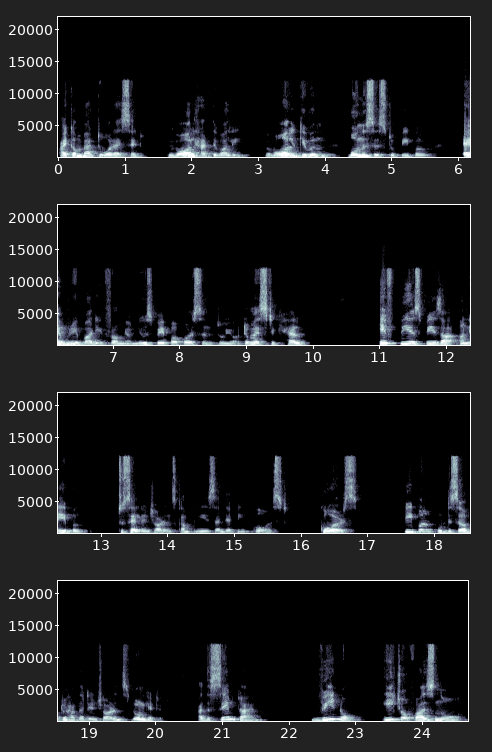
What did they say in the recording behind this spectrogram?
I come back to what I said. We've all had Diwali, we've all given bonuses to people, everybody from your newspaper person to your domestic help. If PSBs are unable to sell insurance companies and they're being coerced, coerced, people who deserve to have that insurance don't get it. At the same time, we know, each of us know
